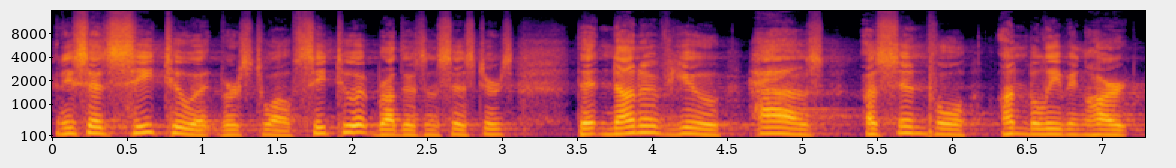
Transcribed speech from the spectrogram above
And he said, See to it, verse 12, see to it, brothers and sisters, that none of you has a sinful, unbelieving heart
